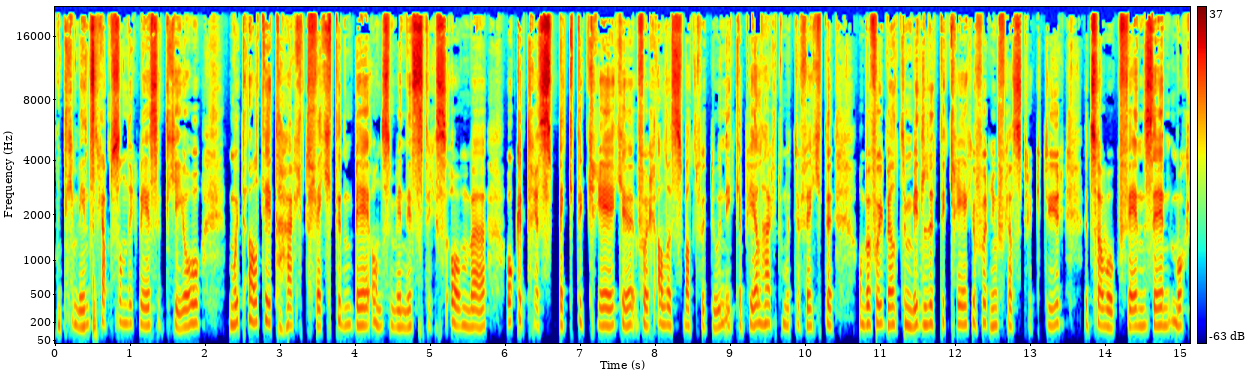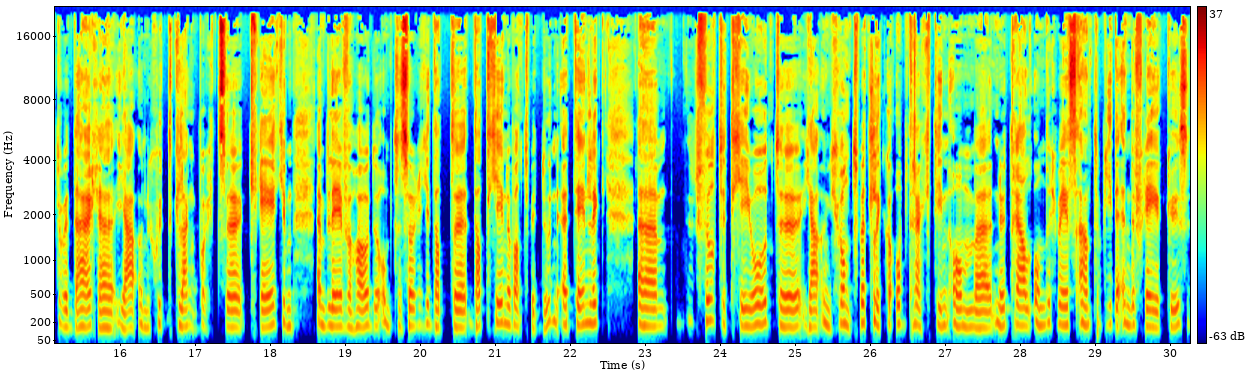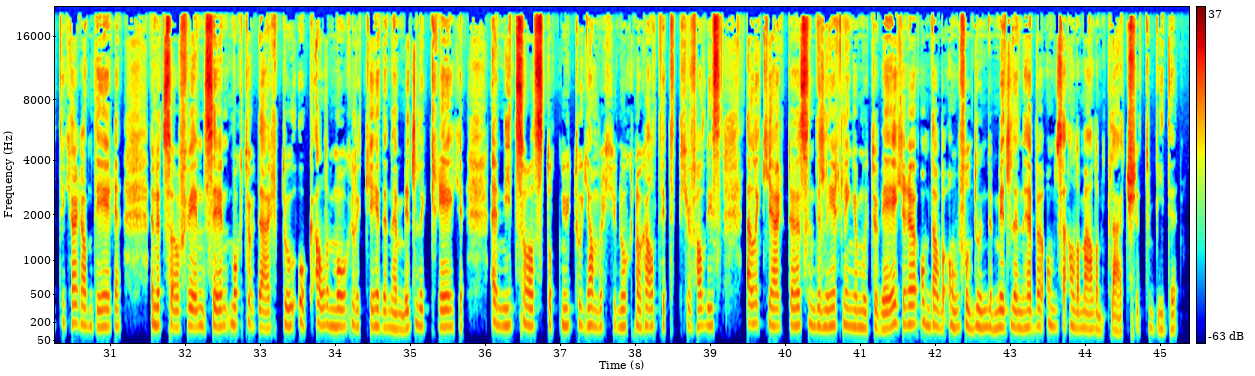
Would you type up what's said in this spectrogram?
het gemeenschapsonderwijs, het GO, moet altijd hard vechten bij onze ministers om uh, ook het respect te krijgen voor alles wat we doen. Ik heb heel hard moeten vechten om bijvoorbeeld de middelen te krijgen voor infrastructuur. Het zou ook fijn zijn mochten we daar uh, ja, een goed klankbord uh, krijgen en blijven houden om te zorgen dat datgene wat we doen uiteindelijk ehm, vult het GO de, ja, een grondwettelijke opdracht in om uh, neutraal onderwijs aan te bieden en de vrije keuze te garanderen. En het zou fijn zijn mochten we daartoe ook alle mogelijkheden en middelen krijgen. En niet zoals tot nu toe jammer genoeg nog altijd het geval is, elk jaar duizenden leerlingen moeten weigeren omdat we onvoldoende middelen hebben om ze allemaal een plaatsje te bieden.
